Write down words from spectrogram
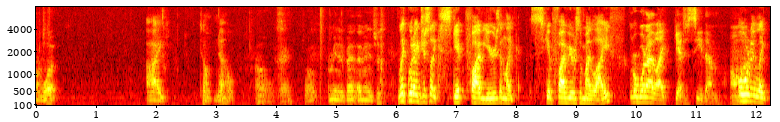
On what? I don't know. Oh, okay. Well, I mean, it depends. I mean, it's just Like, would I just like skip five years and like skip five years of my life, Or would I like get to see them? or online? would I like,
